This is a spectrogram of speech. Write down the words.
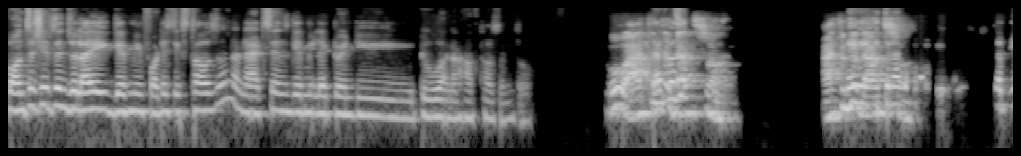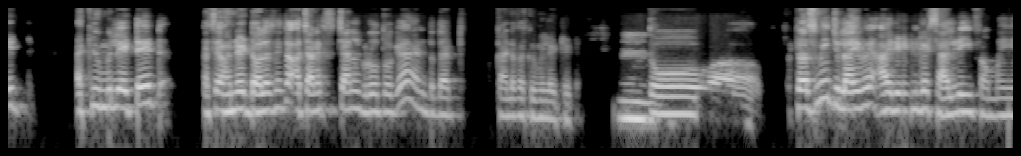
sponsorships in July gave me 46,000 and AdSense gave me like 22 and a half thousand though oh I think that was that's strong I think नहीं that नहीं that's strong तब इट accumulated ऐसे हंड्रेड डॉलर्स नहीं था अचानक से चैनल ग्रोथ हो गया and that kind of accumulated Hmm. तो ट्रस्ट मी जुलाई में I didn't get salary from my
